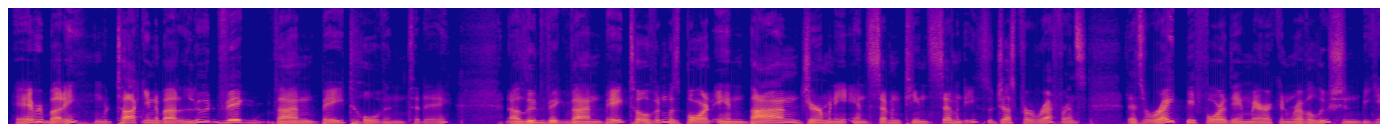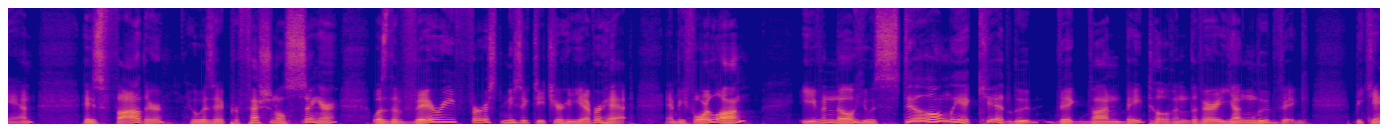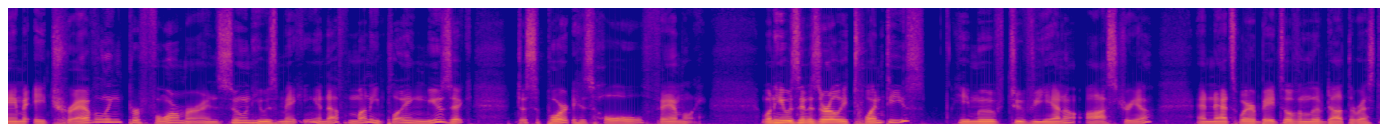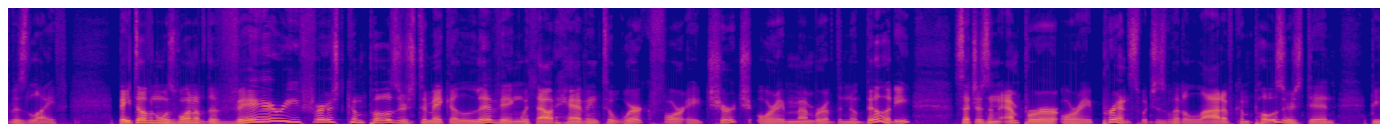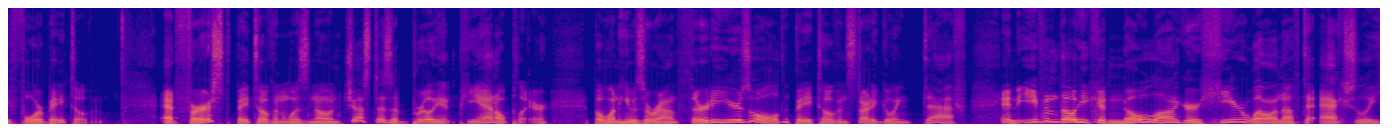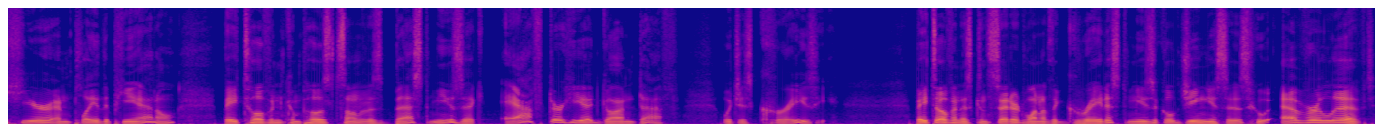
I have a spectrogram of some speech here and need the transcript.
Hey, everybody. We're talking about Ludwig van Beethoven today. Now, Ludwig van Beethoven was born in Bonn, Germany in 1770. So, just for reference, that's right before the American Revolution began. His father, who was a professional singer, was the very first music teacher he ever had. And before long, even though he was still only a kid, Ludwig van Beethoven, the very young Ludwig, became a traveling performer, and soon he was making enough money playing music to support his whole family. When he was in his early 20s, he moved to Vienna, Austria, and that's where Beethoven lived out the rest of his life. Beethoven was one of the very first composers to make a living without having to work for a church or a member of the nobility, such as an emperor or a prince, which is what a lot of composers did before Beethoven. At first, Beethoven was known just as a brilliant piano player, But when he was around 30 years old, Beethoven started going deaf, and even though he could no longer hear well enough to actually hear and play the piano, Beethoven composed some of his best music after he had gone deaf, which is crazy. Beethoven is considered one of the greatest musical geniuses who ever lived.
